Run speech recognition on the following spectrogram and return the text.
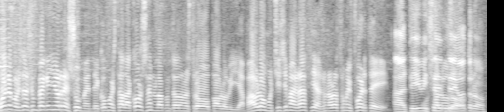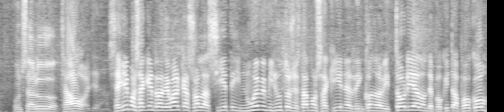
Bueno, pues esto es un pequeño resumen de cómo está la cosa, nos lo ha contado nuestro Pablo Villa. Pablo, muchísimas gracias, un abrazo muy fuerte. A ti, Vicente, un otro. Un saludo. Chao. Seguimos aquí en Radio Marca, son las 7 y 9 minutos, estamos aquí en el Rincón de la Victoria, donde poquito a poco,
